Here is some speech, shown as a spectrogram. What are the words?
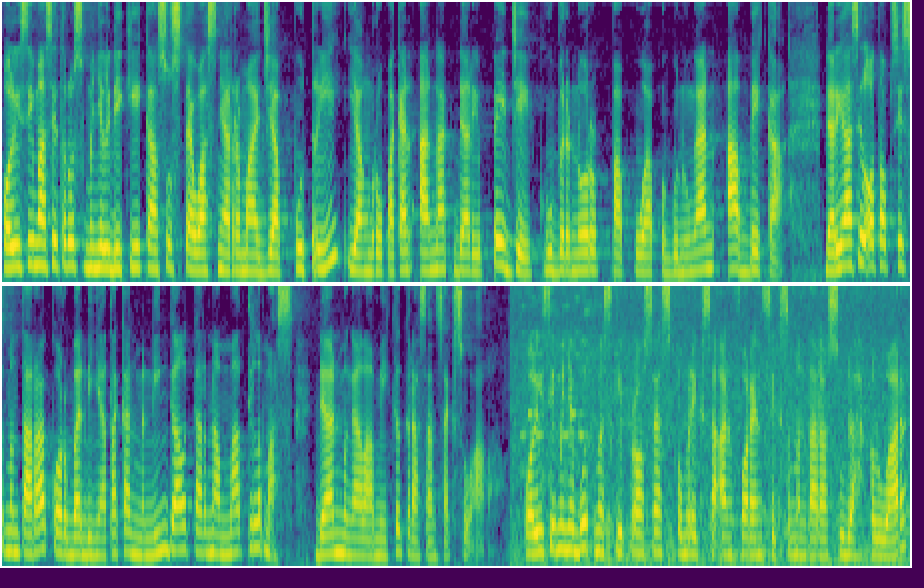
Polisi masih terus menyelidiki kasus tewasnya remaja Putri yang merupakan anak dari PJ Gubernur Papua Pegunungan ABK. Dari hasil otopsi sementara, korban dinyatakan meninggal karena mati lemas dan mengalami kekerasan seksual. Polisi menyebut meski proses pemeriksaan forensik sementara sudah keluar,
